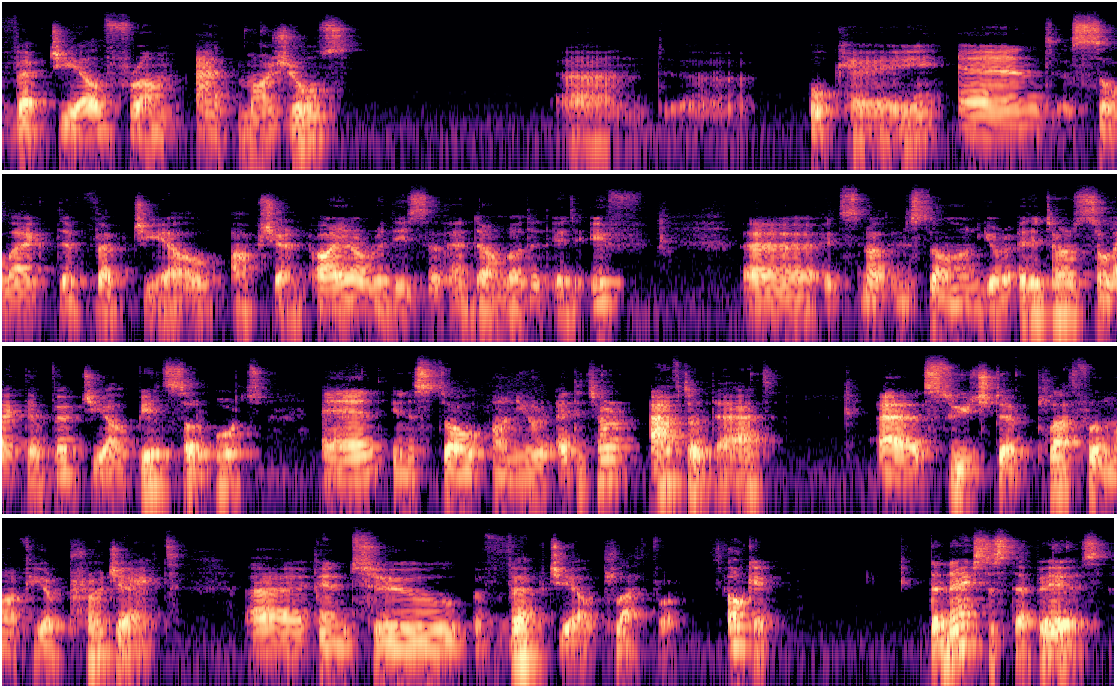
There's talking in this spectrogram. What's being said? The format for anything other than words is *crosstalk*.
WebGL from add modules and uh, okay and select the WebGL option. I already uh, downloaded it. If uh, it's not installed on your editor select the WebGL build support and install on your editor. After that uh, switch the platform of your project uh, into WebGL platform. Okay. The next step is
